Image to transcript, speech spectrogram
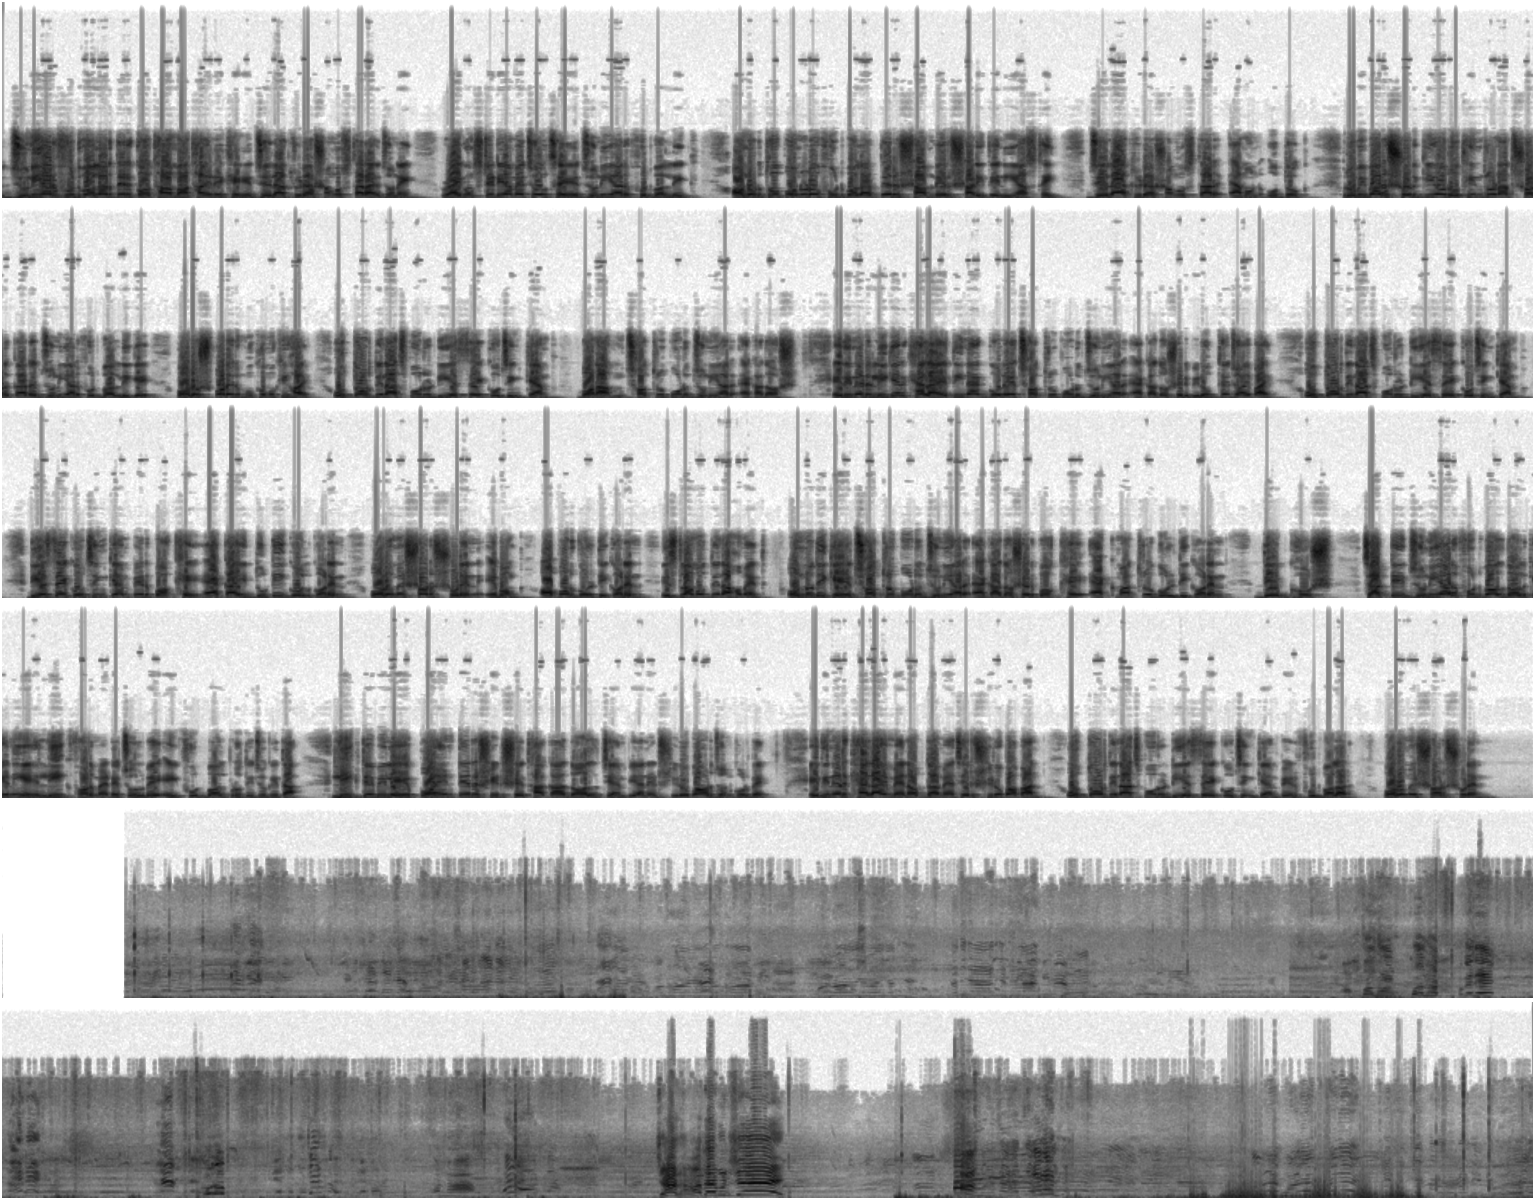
Junior ফুটবলারদের কথা মাথায় রেখে জেলা ক্রীড়া সংস্থার আয়োজনে রায়গঞ্জ স্টেডিয়ামে চলছে জুনিয়র ফুটবল লিগ। অনূর্ধ্ব পনেরো ফুটবলারদের সামনের সারিতে নিয়ে আসতেই জেলা ক্রীড়া সংস্থার এমন উদ্যোগ। রবিবার স্বর্গীয় রথীন্দ্রনাথ সরকার জুনিয়র ফুটবল লিগে পরস্পরের মুখোমুখি হয় উত্তর দিনাজপুর ডিএসএ কোচিং ক্যাম্প বনাম ছত্রপুর জুনিয়র একাদশ। এদিনের লিগের খেলায় তিন এক গোলে ছত্রপুর জুনিয়র একাদশের বিরুদ্ধে জয় পায় Uttar Dinajpur DSA coaching camp. DSA coaching ক্যাম্পের পক্ষে একাই দুটি গোল করেন পরমেশ্বর সোরেন এবং অপর গোলটি করেন ইসলামউদ্দিন আহমেদ। অন্যদিকে ছত্রপুর জুনিয়র একাদশের পক্ষে একমাত্র গোলটি করেন দেব ঘোষ। চারটি জুনিয়র ফুটবল দলকে নিয়ে লিগ ফরম্যাটে চলবে এই ফুটবল প্রতিযোগিতা। লিগ টেবিলে পয়েন্টের শীর্ষে থাকা দল চ্যাম্পিয়নের শিরোপা অর্জন করবে। এদিনের খেলায় ম্যান অব দ্য ম্যাচের শিরোপা পান উত্তর দিনাজপুর ডিএসএ কোচিং ক্যাম্পের ফুটবলার পরমেশ্বর সোরেন। বল ধর বল ধর ওকে দে। যা ধাওয়া দেয় মুন্সি।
